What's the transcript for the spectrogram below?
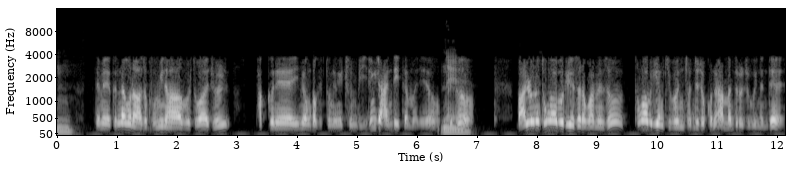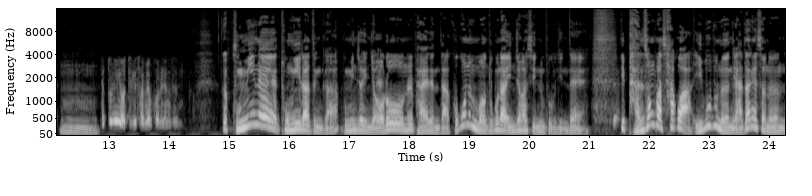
음. 그다음에 끝나고 나와서 국민 화합을 도와줄 박근혜 이명박 대통령의 준비 이런 게 잘 안 돼 있단 말이에요. 네. 그래서 말로는 통합을 위해서라고 하면서 통합을 위한 기본 전제 조건을 안 만들어주고 있는데 음. 대통령이 어떻게 사면권을 행사합니까? 그러니까 국민의 동의라든가 국민적인 네. 여론을 봐야 된다. 그거는 뭐 누구나 인정할 수 있는 부분인데 네. 이 반성과 사과 이 부분은 야당에서는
